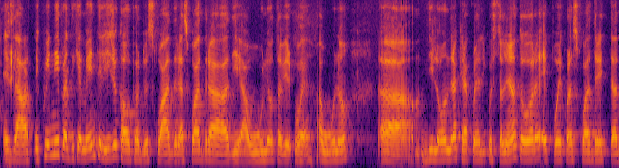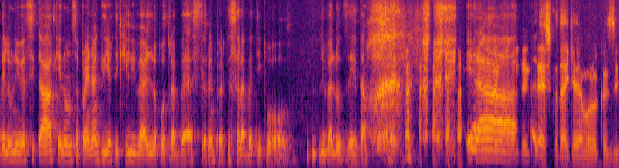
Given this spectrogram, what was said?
esatto e quindi praticamente lì giocavo per due squadre la squadra di A1 tra virgolette A1 uh, di Londra, che era quella di questo allenatore, e poi quella squadretta dell'università che non saprei neanche dirti che livello potrebbe essere, perché sarebbe tipo livello Z. era studentesco, dai, chiamiamolo così.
